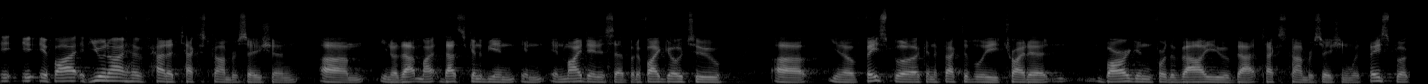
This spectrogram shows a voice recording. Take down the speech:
if I, if you and I have had a text conversation, um, you know, that might, that's going to be in, in, in my data set. But if I go to, uh, you know, Facebook and effectively try to bargain for the value of that text conversation with Facebook,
